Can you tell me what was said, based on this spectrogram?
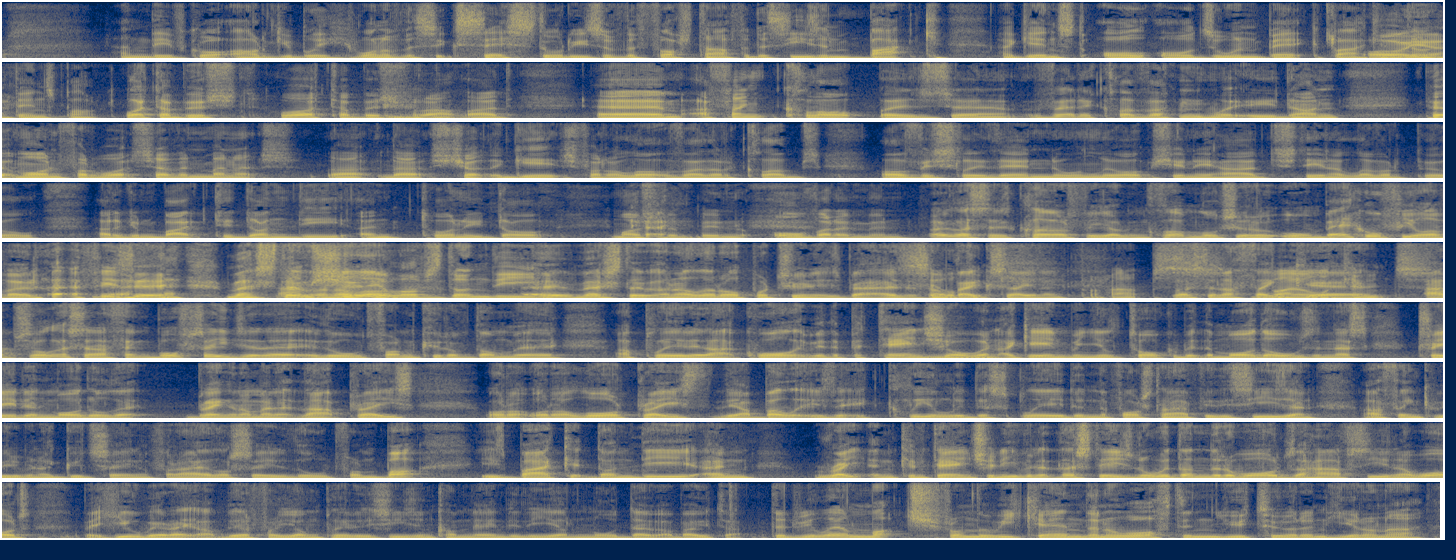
and they've got arguably one of the success stories of the first half of the season back against all odds. Owen Beck back oh, at yeah. Dens Park. What a boost! What a boost for that lad. Um, I think Klopp was uh, very clever in what he done. Put him on for what seven minutes. That that shut the gates for a lot of other clubs. Obviously, then the only option he had, staying at Liverpool, or going back to Dundee, and Tony Dot must have been over a moon. Oh, this is clever for Jurgen Klopp. I'm not sure how Owen Beck will feel about it if he's uh, missed I'm out sure on other, he loves Dundee. Uh, missed out on other opportunities, but it's Celtic, a big signing. Perhaps. Listen, I think by all uh, accounts. absolutely. Listen, I think both sides of the, of the old firm could have done with a player of that quality, with the potential. Mm. And again, when you talk about the models and this trading model that bringing him in at that price or or a lower price, the abilities that he clearly displayed in the first half of the season, I think it would have been a good signing for either side of the old firm. But he's back at Dundee and right in contention, even at this stage. No, we've done the awards, the half season awards, but he'll be right up there for Young Player of the Season come the end of the year, no doubt about it. Did we learn much from the weekend? I know often you two are in here on a,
